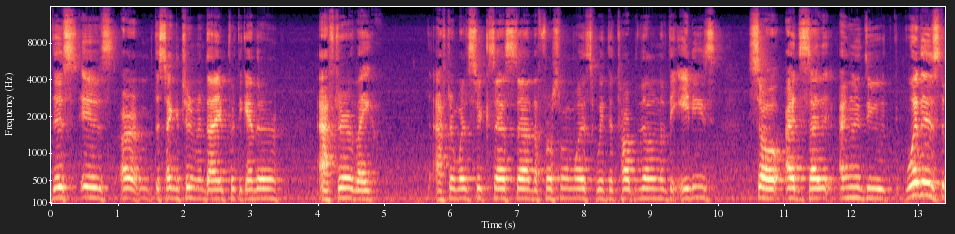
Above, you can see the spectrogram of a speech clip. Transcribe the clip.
This is our the second tournament that I put together after like after one success. Uh, the first one was with the top villain of the '80s. So I decided I'm going to do what is the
